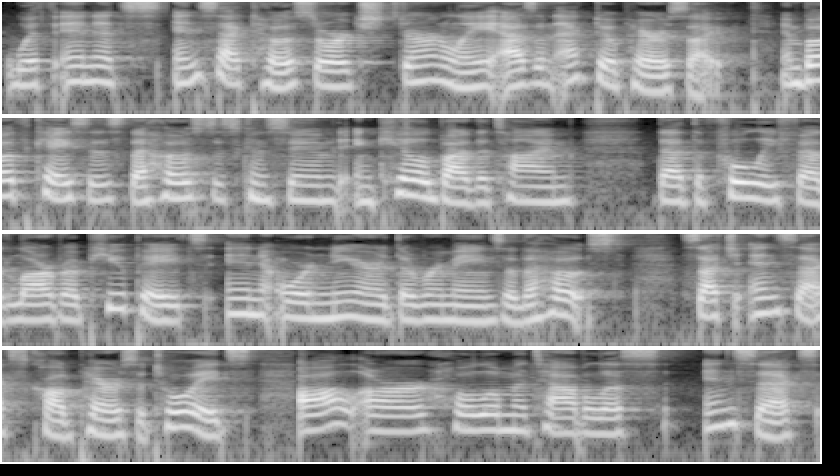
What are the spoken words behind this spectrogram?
within its insect host or externally as an ectoparasite. In both cases, the host is consumed and killed by the time that the fully fed larva pupates in or near the remains of the host. Such insects, called parasitoids, all are holometabolous insects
